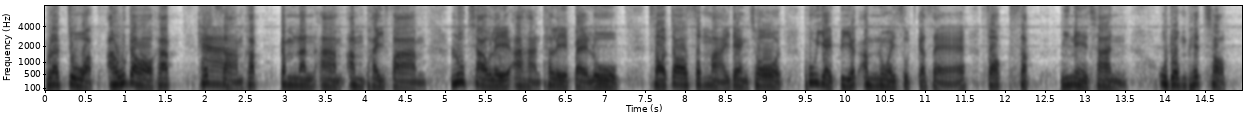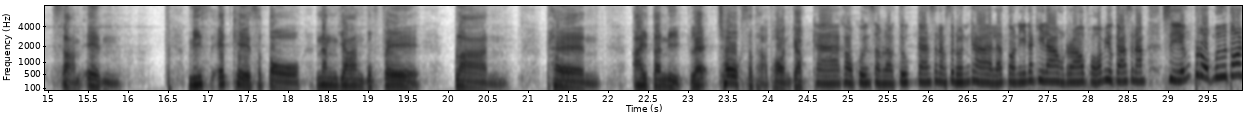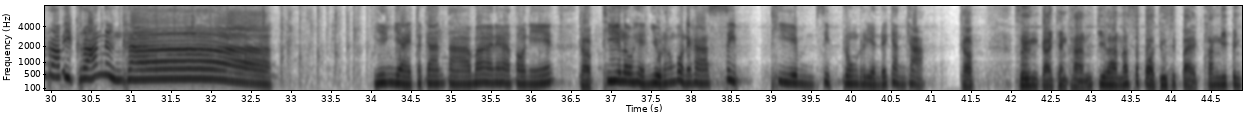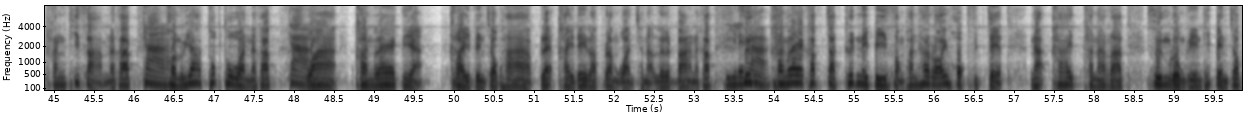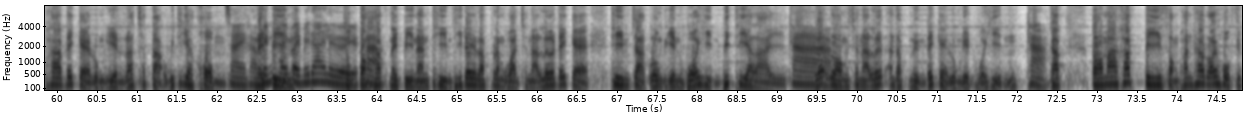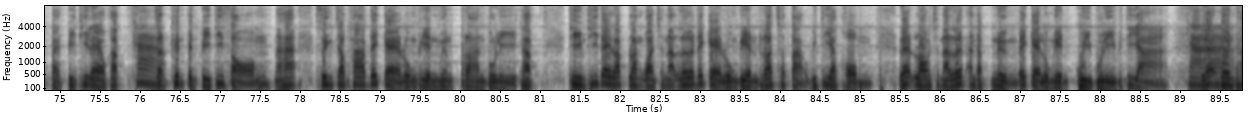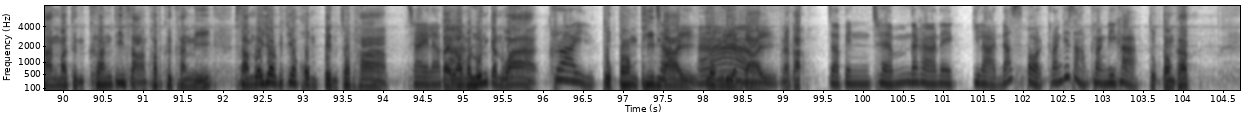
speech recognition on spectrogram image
ประจวบเอาดอครับค่ะเทสสามครับกำนันอามอัมไพฟาร์ม ลูกชาวเลอาหารทะเลแปรรูป สจสมหมายแดงโชตผู้ใหญ่เปียกอำนวยสุดกระแสฟ็อกสับมิเนชันอุดมเพชรช็อป 3N มิสเอสเคสโตนังย่างบุฟเฟ่ปลาน แพลน ไอตานิกและโชคสถาพรครับ ค่ะ ขอบคุณสำหรับทุกการสนับสนุนค่ะ และตอนนี้นักกีฬาของเราพร้อมอยู่กลารสนามเสียงปรบมือต้อนรับอีกครั้งหนึ่งค่ะ ยิ่งใหญ่ตะการตามากนะคะ ตอนนี้ครับที่เราเห็นอยู่ทั้งหมดนะคะ 10 ทีม 10 โรงเรียนด้วยกันค่ะ ครับซึ่งการแข่งขันกีฬานัดสปอร์ต U18 ครั้งนี้เป็นครั้งที่ 3 นะครับค่ะขออนุญาตทบทวนนะครับค่ะว่าครั้งแรกเนี่ย ใครเป็นเจ้าภาพ และใครได้รับรางวัลชนะเลิศบ้างนะครับ ดีเลยซึ่งค่ะ ครั้งแรกครับจัดขึ้นในปี 2567 ณ ค่ายธนรัตน์ซึ่งโรงเรียนที่เป็นเจ้าภาพได้แก่โรงเรียนรัชตะวิทยาคมใช่ค่ะในเป็นปีใครนั้นไปไม่ได้เลยถูกต้องะครับ ในปีนั้นทีมที่ได้รับรางวัลชนะเลิศได้แก่ ทีมจากโรงเรียนหัวหินวิทยาลัย ค่ะและรองชนะเลิศอันดับหนึ่งได้แก่โรงเรียนหัวหิน ค่ะ ครับ ต่อมาครับ ปี 2568 ปีที่แล้วครับ ค่ะจัดขึ้นเป็นปีที่2นะฮะ ซึ่งเจ้าภาพได้แก่โรงเรียนเมืองปราณบุรีครับ ทีมที่ได้รับรางวัลชนะเลิศได้แก่โรงเรียนรัชตะวิทยาคม และรองชนะเลิศอันดับหนึ่งได้แก่โรงเรียนกุยบุรีวิทยา ค่ะ และเดินทางมาถึงครั้งที่ 3 ครับ คือครั้งนี้300ยอดวิทยาคมเป็นเจ้าภาพ ใช่แล้วค่ะแต่เรามาลุ้นกันว่าใคร ถูกต้องทีมใดจะอ่าโรงเรียนใดนะครับ จะเป็นแชมป์นะคะในกีฬานัสปอร์ตครั้งที่ 3 ครั้งนี้ค่ะ ถูกต้องครับ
